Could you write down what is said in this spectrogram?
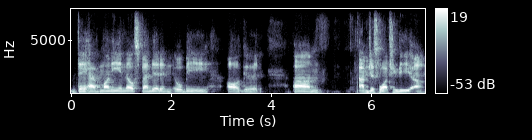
they have money and they'll spend it, and it will be all good. Um, I'm just watching the um,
